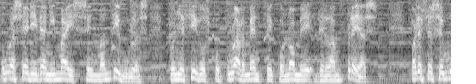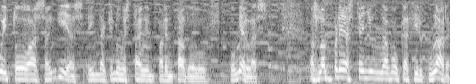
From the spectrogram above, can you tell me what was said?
a unha serie de animais sen mandíbulas, coñecidos popularmente co nome de lampreas Parecese moito ás anguías, aínda que non están emparentados con elas. As lampreas teñen unha boca circular,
